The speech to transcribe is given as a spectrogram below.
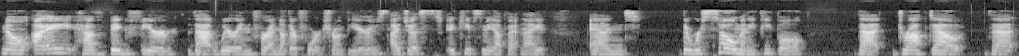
No, I have big fear that we're in for another four Trump years. I just, it keeps me up at night. And there were so many people that dropped out that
